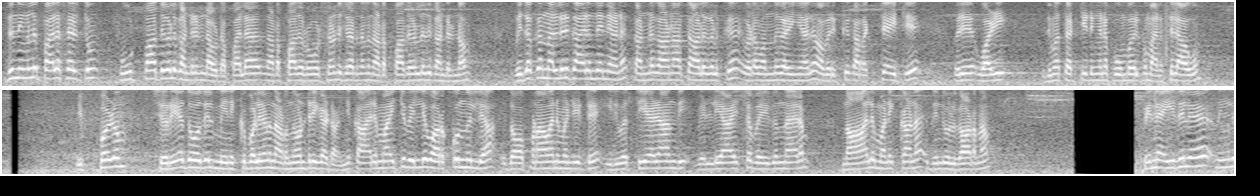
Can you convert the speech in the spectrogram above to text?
ഇത് നിങ്ങൾ പല സ്ഥലത്തും ഫുട്പാത്തുകൾ കണ്ടിട്ടുണ്ടാവും കേട്ടോ. പല നടപ്പാത റോഡ്സിനോട് ചേർന്നുള്ള നടപ്പാതകളിൽ ഇത് കണ്ടിട്ടുണ്ടാവും. അപ്പോൾ ഇതൊക്കെ നല്ലൊരു കാര്യം തന്നെയാണ്. കണ്ണ് കാണാത്ത ആളുകൾക്ക് ഇവിടെ വന്നു കഴിഞ്ഞാലും അവർക്ക് കറക്റ്റായിട്ട് ഒരു വഴി ഇതുമേ തട്ടിയിട്ട് ഇങ്ങനെ പോകുമ്പോൾ അവർക്ക് മനസ്സിലാവും. ഇപ്പോഴും ചെറിയ തോതിൽ മിനുക്ക് പള്ളികൾ നടന്നുകൊണ്ടിരിക്കുക കേട്ടോ. ഇനി കാര്യമായിട്ട് വലിയ വർക്കൊന്നുമില്ല. ഇത് ഓപ്പൺ ആവാൻ വേണ്ടിയിട്ട് ഇരുപത്തിയേഴാം തീയതി വെള്ളിയാഴ്ച വൈകുന്നേരം നാല് മണിക്കാണ് ഇതിന്റെ ഉദ്ഘാടനം. പിന്നെ ഇതിൽ നിങ്ങൾ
